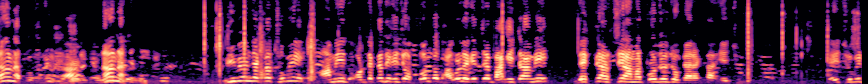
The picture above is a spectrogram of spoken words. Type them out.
না না না। না না। রিভেঞ্জ একটা ছবি আমি অর্ধেকটা দেখেছি অত্যন্ত ভালো লেগেছে। বাকিটা আমি দেখতে আসছি আমার প্রযোজক ডাইরেক্টর এই ছবি। এই ছবির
